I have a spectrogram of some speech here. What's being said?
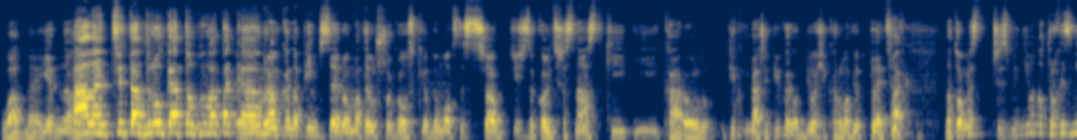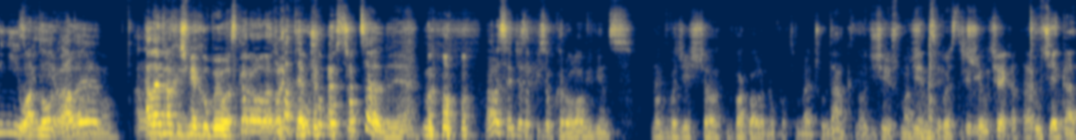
ładne. Jedna Ale czy ta druga to była taka... e, bramka na 5-0, Mateusz Rogowski oddał mocny strzał gdzieś z okolic 16 i Karol, piłka, inaczej, piłka odbiła się Karolowi od pleców. Tak. Natomiast czy zmieniła? No trochę zmieniła, Zmieniła to, ale... to, no. Ale trochę śmiechu było z Karola, No że... Mateusz oddał strzał celny, nie? No. Ale sędzia zapisał Karolowi, więc no 22 gole miał po tym meczu. i- Tak, no dzisiaj już ma więcej. 23. Czyli ucieka, tak? Ucieka, tak?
